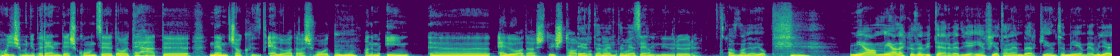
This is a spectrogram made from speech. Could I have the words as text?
hogy is mondjam, rendes koncert, tehát nem csak előadás volt, uh-huh. hanem én előadást is tartottam Értem, értem, a értem. zeneműről. Az nagyon jó. Mi a, mi a legközelebbi terved, ugye, ilyen fiatal emberként? Mi, ugye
